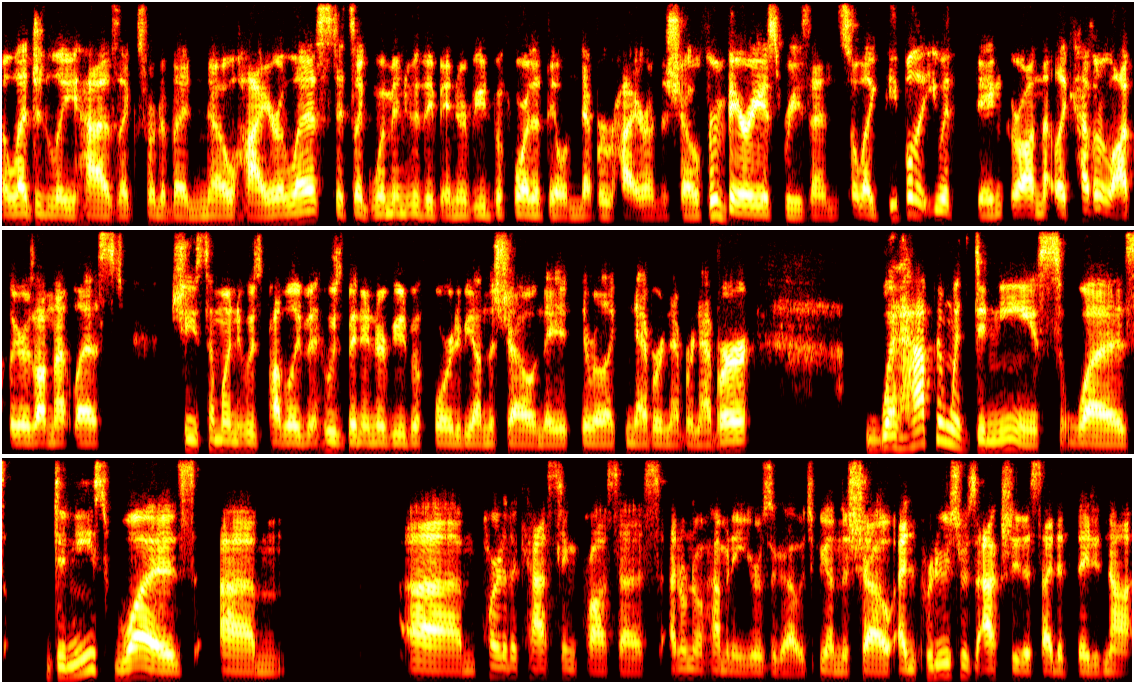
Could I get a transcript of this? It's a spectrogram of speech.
allegedly has like sort of a no hire list. It's like women who they've interviewed before that they'll never hire on the show for various reasons. So like people that you would think are on that, like Heather Locklear is on that list she's someone who's probably been, who's been interviewed before to be on the show and they, they were like never never never. What happened with denise was denise was um, um, part of the casting process i don't know how many years ago to be on the show and producers actually decided they did not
